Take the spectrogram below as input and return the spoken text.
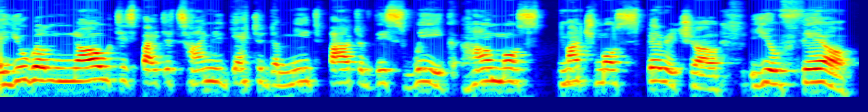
you will notice by the time you get to the mid part of this week how most, much more spiritual you feel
